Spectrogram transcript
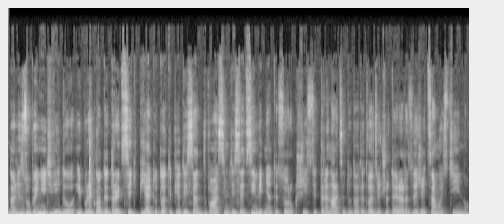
Далі зупиніть відео і приклади 35 додати 52, 77 відняти 46 і 13 додати 24 розв'яжіть самостійно.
